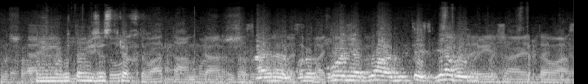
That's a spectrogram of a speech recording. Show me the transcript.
Лиша. Вони можуть там застряг. Два танка заскорились, Поня, два, не те з'явили. Приїжджають до вас.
